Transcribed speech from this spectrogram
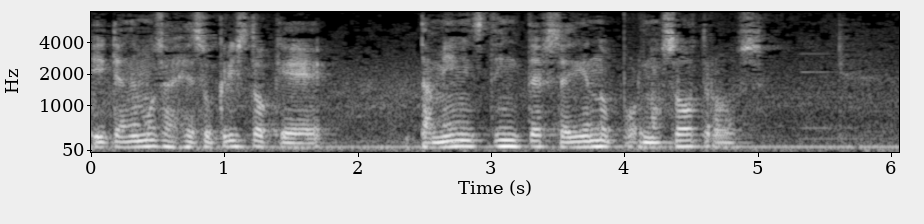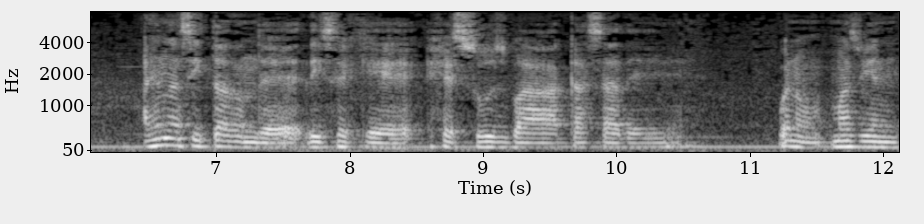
y tenemos a Jesucristo que también está intercediendo por nosotros. Hay una cita donde dice que Jesús va a casa de, bueno, más bien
